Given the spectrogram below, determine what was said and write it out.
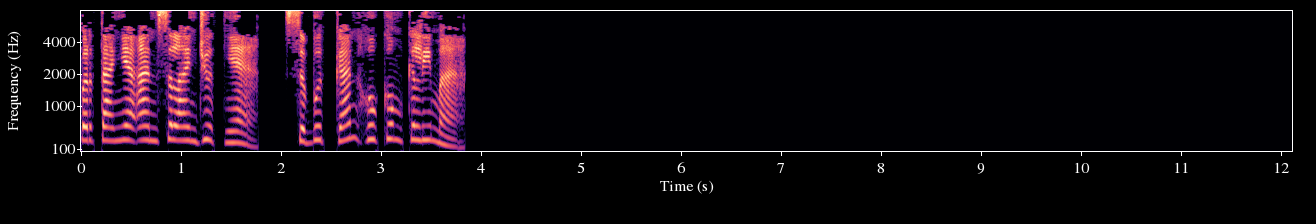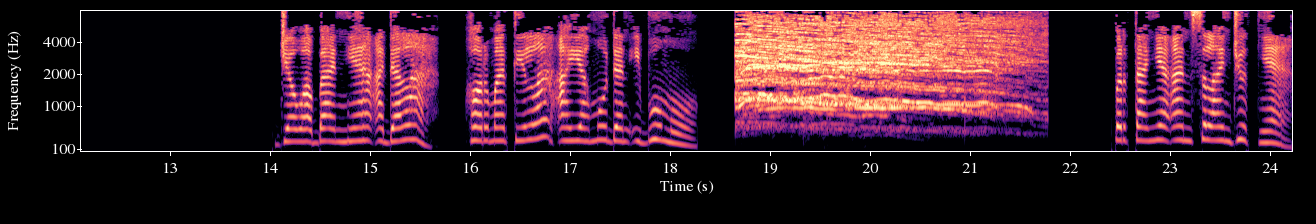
Pertanyaan selanjutnya, sebutkan hukum kelima. Jawabannya adalah, hormatilah ayahmu dan ibumu. Pertanyaan selanjutnya,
